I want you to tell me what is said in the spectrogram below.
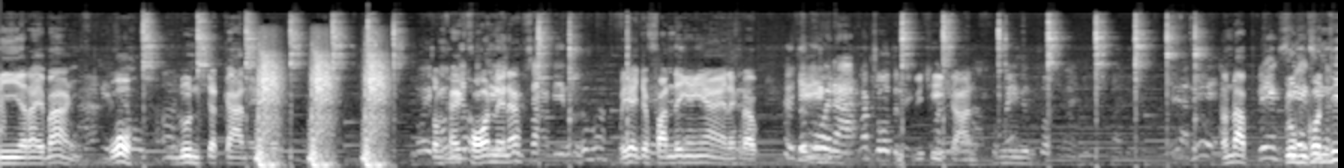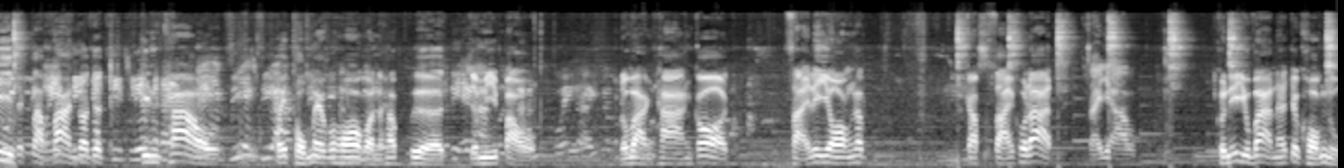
มีอะไรบ้าง โอ้รุ่นจัดการเองต้องใช้ค้อนเลยนะ ไม่ใช่จะฟันได้ง่าย ๆ นะครับ วิธีการสำหรับกลุ่มคนที่จะกลับบ้านก็จะกินข้าวไปถมแอลกอฮอล์ก่อนนะครับเพื่อจะมีเป่า ระหว่างทางก็สายระยองครับ กับสายโคราช สายยาว คนนี้อยู่บ้านนะเจ้าของหนู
